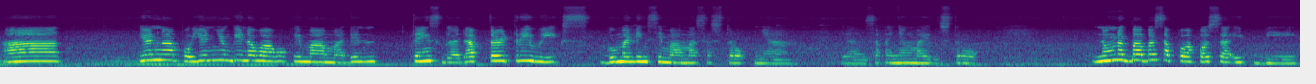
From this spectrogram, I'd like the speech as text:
At yun nga po, yun yung ginawa ko kay mama. Then, thanks God, after 3 weeks, gumaling si mama sa stroke niya. Yan, sa kanyang mild stroke. Nung nagbabasa po ako sa FB,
